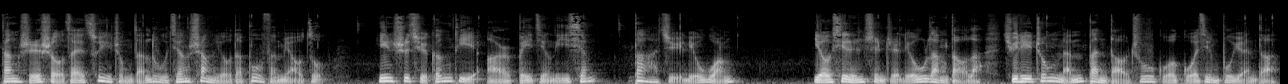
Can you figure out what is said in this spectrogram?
当时守在最重的怒江上游的部分苗族，因失去耕地而背井离乡，大举流亡。有些人甚至流浪到了距离中南半岛诸国国境不远的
